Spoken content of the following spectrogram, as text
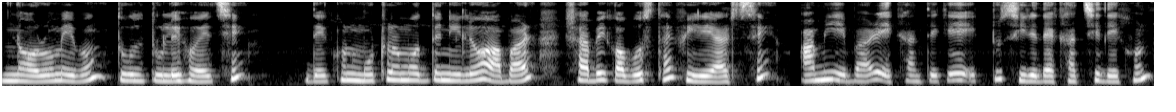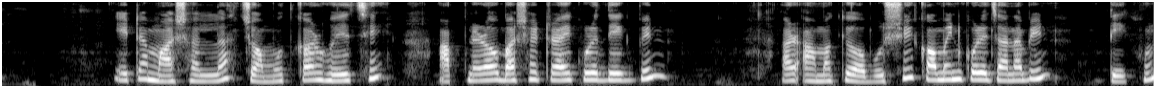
নরম এবং তুলতুলে হয়েছে। দেখুন মুঠোর মধ্যে নিলেও আবার সাবেক অবস্থায় ফিরে আসছে। আমি এবার এখান থেকে একটু ছিঁড়ে দেখাচ্ছি, দেখুন। এটা মাসাল্লাহ চমৎকার হয়েছে। আপনারাও বাসায় ট্রাই করে দেখবেন। আর আমাকে অবশ্যই কমেন্ট করে জানাবেন। দেখুন,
